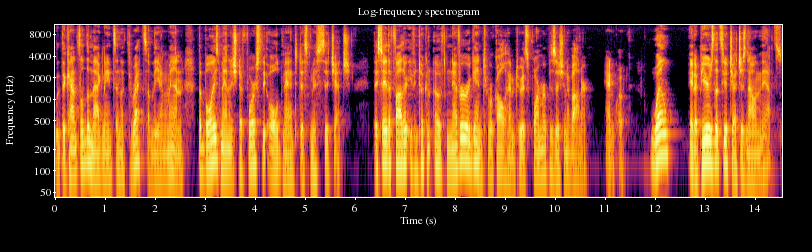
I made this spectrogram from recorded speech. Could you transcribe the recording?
with the counsel of the magnates and the threats of the young men, the boys managed to force the old man to dismiss Sieciech. They say the father even took an oath never again to recall him to his former position of honor. Well, it appears that Sieciech is now in the outs.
